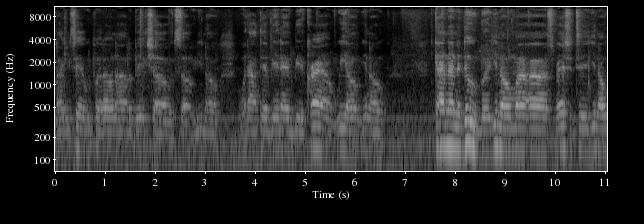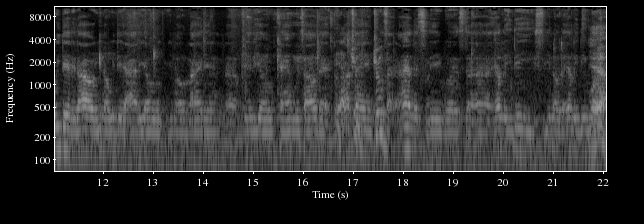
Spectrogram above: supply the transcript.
like we said, we put on all the big shows, so you know, without there being able to be a crowd, we don't, you know, got nothing to do. But you know, my uh specialty, you know, we did it all. You know, we did audio, you know, lighting, uh, video, cameras, all that. But Yeah, my true, thing, true. was, honestly, was the uh, LEDs. You know, the LED wall. Yeah,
